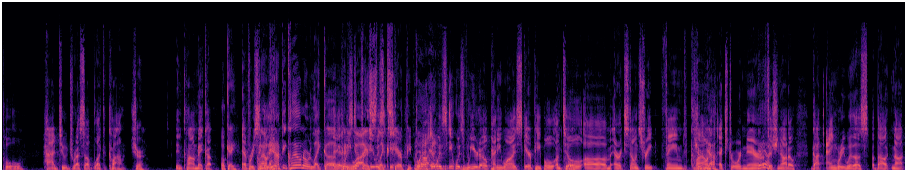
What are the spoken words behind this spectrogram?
pool had to dress up like a clown Sure. in clown makeup. Okay. Every clown, single year. happy clown or like uh, It. Pennywise, was- like it- scare people. Well, it was it was weirdo Pennywise scare people until um, Eric Stonestreet, famed clown yeah. extraordinaire Yeah, aficionado, got angry with us about not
